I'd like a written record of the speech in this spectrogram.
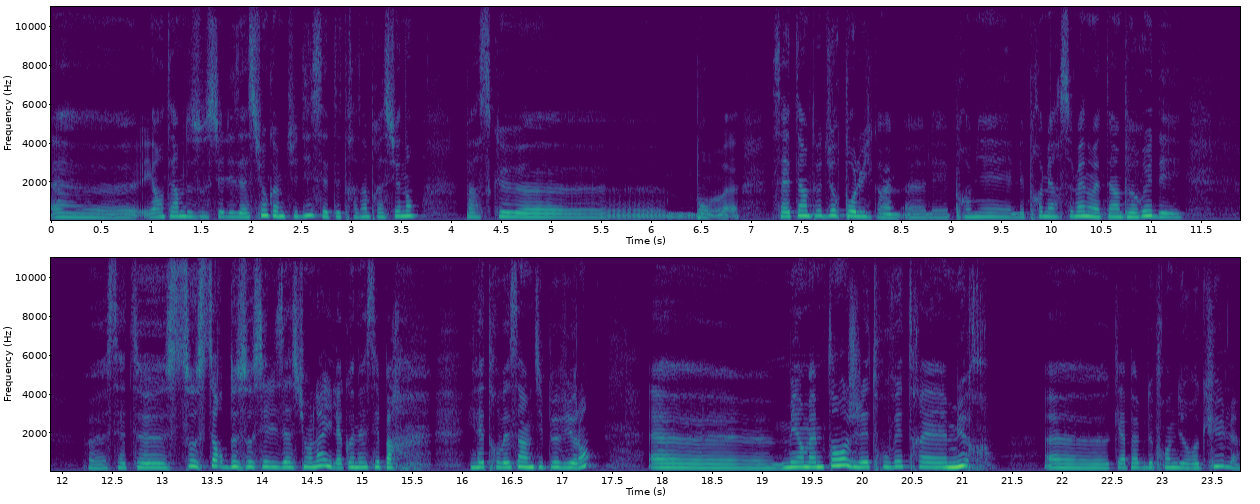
et en termes de socialisation, comme tu dis, c'était très impressionnant parce que euh, bon, euh, ça a été un peu dur pour lui quand même. Euh, les, premiers, les premières semaines ont été un peu rudes et cette sorte de socialisation-là, il la connaissait pas. Il a trouvé ça un petit peu violent, mais en même temps, je l'ai trouvé très mûr, capable de prendre du recul.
